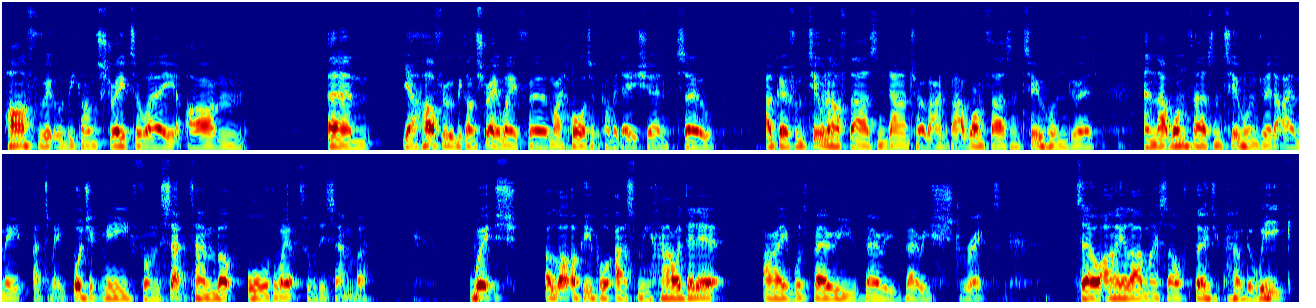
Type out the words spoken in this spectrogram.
half of it would be gone straight away on um yeah, half it would be gone straight away for my halls of accommodation. So I'd go from two and a half thousand down to around about one thousand two hundred, and that one thousand two hundred I made had to make budget me from September all the way up till December, which a lot of people ask me how I did it. I was very, very, very strict. So I allowed myself thirty pound a week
